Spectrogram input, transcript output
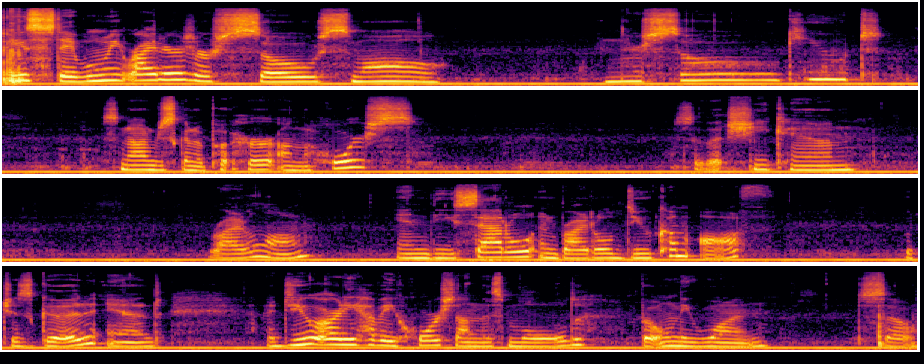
These stablemate riders are so small. And they're so cute. So now I'm just going to put her on the horse so that she can ride along. And the saddle and bridle do come off, which is good. And I do already have a horse on this mold, but only one. So,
